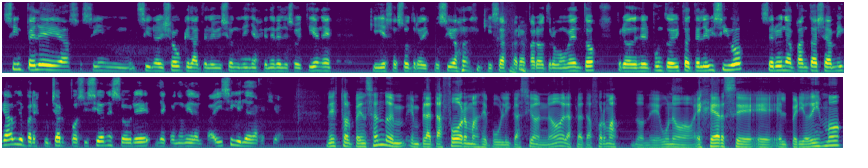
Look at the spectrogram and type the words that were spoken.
sin peleas, sin, sin el show que la televisión en líneas generales hoy tiene, que esa es otra discusión, quizás para, otro momento, pero desde el punto de vista televisivo, ser una pantalla amigable para escuchar posiciones sobre la economía del país y de la región. Néstor, pensando en, plataformas de publicación, ¿no? Las plataformas donde uno ejerce eh, el periodismo,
